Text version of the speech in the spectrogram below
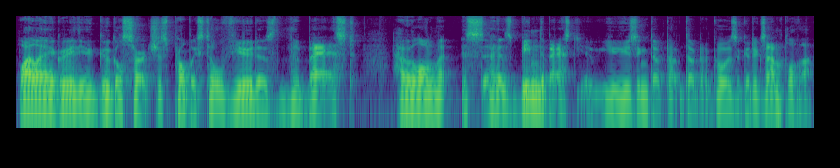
while I agree with you, Google search is probably still viewed as the best how long it has been the best. You using DuckDuckGo is a good example of that.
